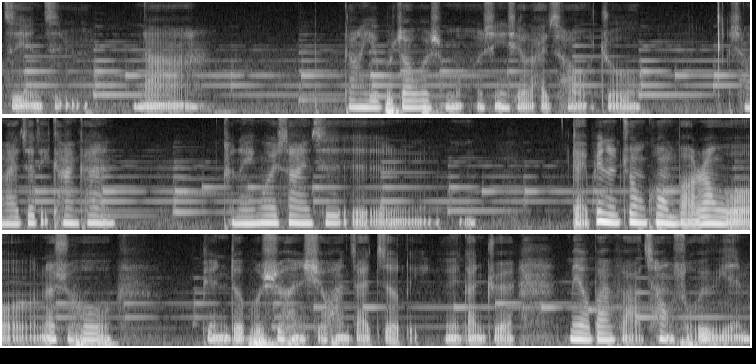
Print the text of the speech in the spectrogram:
自言自语。那刚也不知道为什么心血来潮，就想来这里看看。可能因为上一次改变的状况吧，让我那时候。变得不是很喜欢在这里，因为感觉没有办法畅所欲言。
